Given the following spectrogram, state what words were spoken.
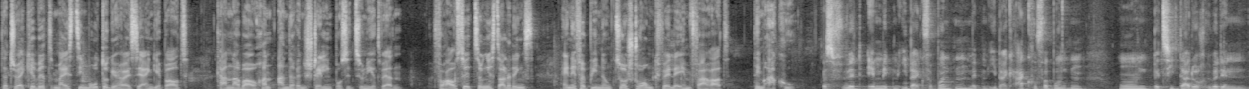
Der Tracker wird meist im Motorgehäuse eingebaut, kann aber auch an anderen Stellen positioniert werden. Voraussetzung ist allerdings eine Verbindung zur Stromquelle im Fahrrad, dem Akku. Das wird eben mit dem E-Bike verbunden, mit dem E-Bike-Akku verbunden und bezieht dadurch über den,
